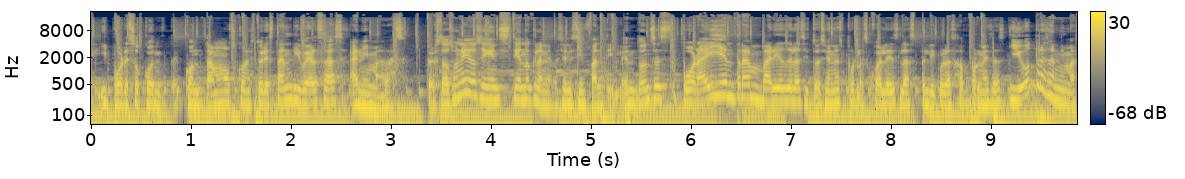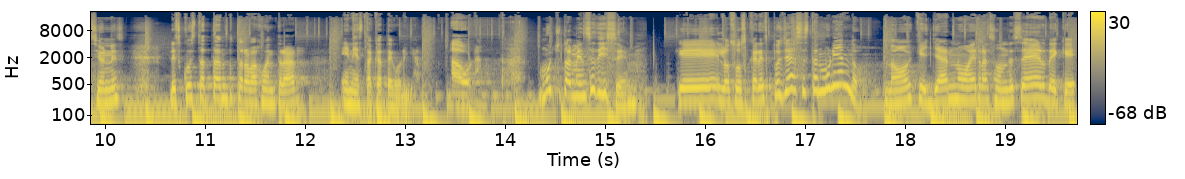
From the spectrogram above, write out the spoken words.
y por eso contamos con historias tan diversas animadas. Pero Estados Unidos sigue insistiendo que la animación es infantil. Entonces, por ahí entran varias de las situaciones por las cuales las películas japonesas y otras animaciones les cuesta tanto trabajo entrar en esta categoría. Ahora, mucho también se dice que los Oscars pues ya se están muriendo, ¿no? Que ya no hay razón de ser, de que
